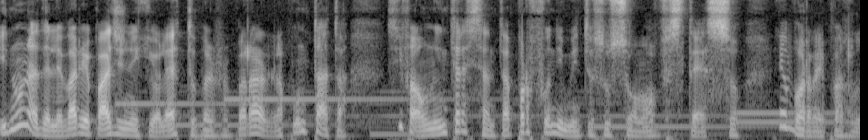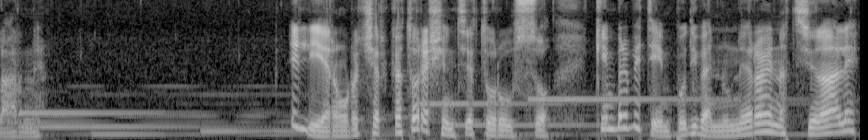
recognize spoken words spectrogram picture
In una delle varie pagine che ho letto per preparare la puntata si fa un interessante approfondimento su Somov stesso e vorrei parlarne. Egli era un ricercatore e scienziato russo che in breve tempo divenne un eroe nazionale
